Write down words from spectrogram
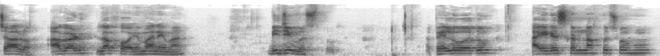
ચાલો, આગળ લખો એમાં ને એમાં. બીજી વસ્તુ. પહેલું હતું. આ ઇરેસ કરી નાખું છું હું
